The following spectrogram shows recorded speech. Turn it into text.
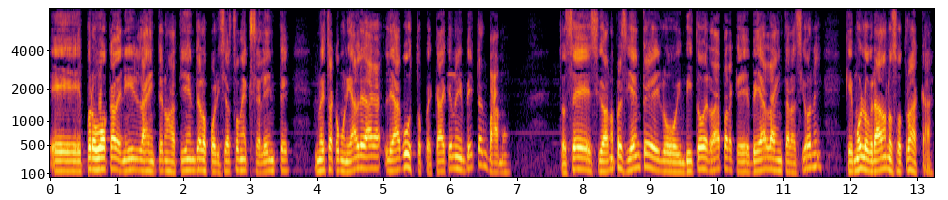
eh, provoca venir, la gente nos atiende, los policías son excelentes, nuestra comunidad le da, le da gusto, pues cada vez que nos invitan, vamos. Entonces, ciudadano presidente, lo invito, ¿verdad?, para que vea las instalaciones que hemos logrado nosotros acá.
